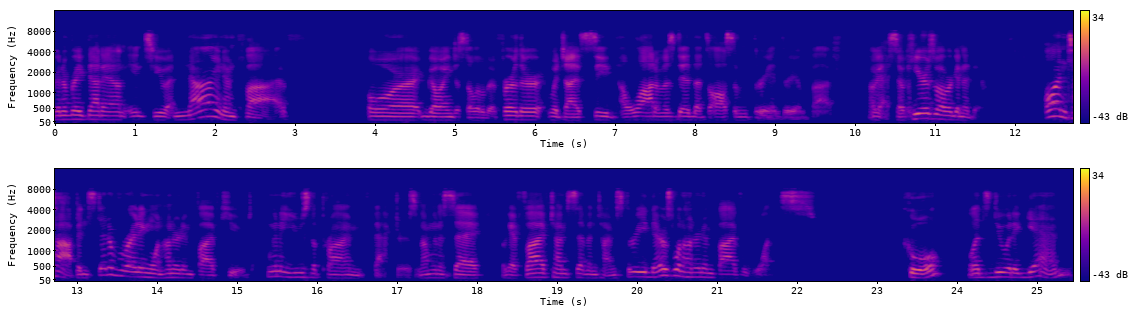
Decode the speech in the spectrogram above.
We're going to break that down into 9 and 5. Or going just a little bit further, which I see a lot of us did. That's awesome. 3 and 3 and 5. Okay, so here's what we're going to do on top, instead of writing 105 cubed, I'm going to use the prime factors. And I'm going to say, okay, 5 times 7 times 3, there's 105 once. Cool. Let's do it again.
